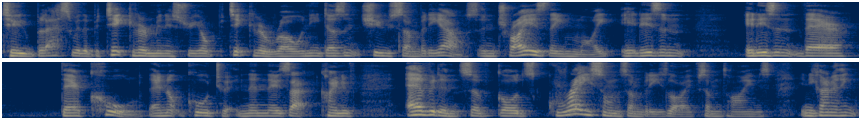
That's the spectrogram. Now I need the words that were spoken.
to bless with a particular ministry or particular role and he doesn't choose somebody else and try as they might it isn't it isn't their their call. They're not called to it. And then there's that kind of evidence of God's grace on somebody's life sometimes. And you kind of think,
